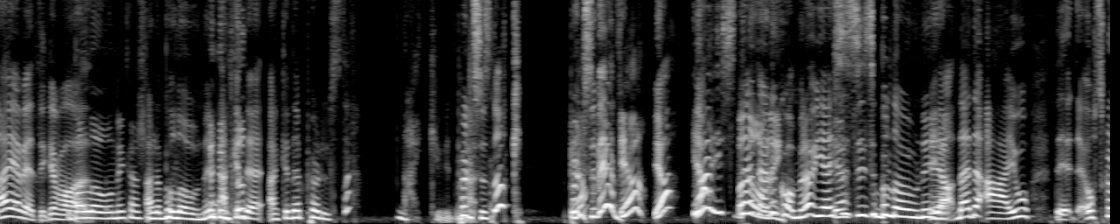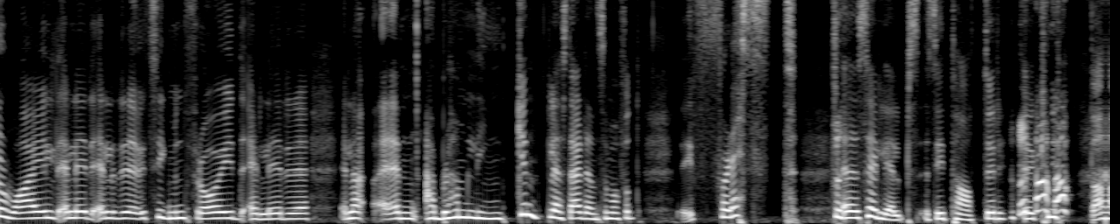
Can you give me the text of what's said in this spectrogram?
Nei, jeg vet ikke hva Baloney, kanskje? Er det baloney? Er er ikke det pølse? Nei, gud. Pølsesnakk? Pølsevev? Ja. ja, ja, det er der det kommer av. Yes, yeah. it's baloney. Yeah. Ja. Nei, det er jo det, Oscar Wilde eller, eller Sigmund Freud eller, eller um, Abraham Lincoln leste jeg er den som har fått flest uh, selvhjelpssitater uh, knytta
